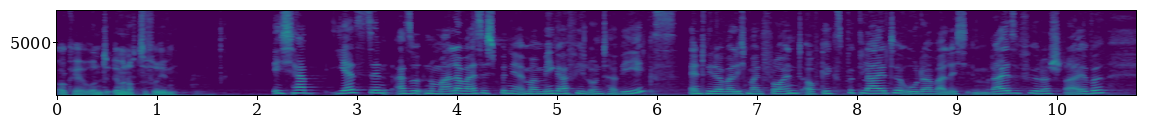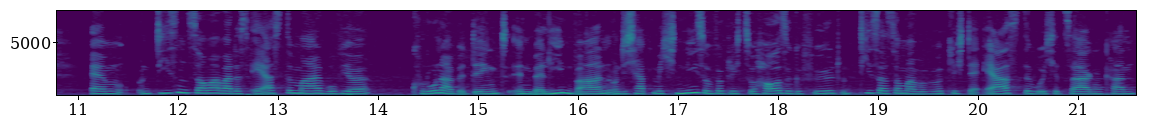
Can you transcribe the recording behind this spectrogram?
Okay, und immer noch zufrieden? Ich habe jetzt den, also normalerweise, ich bin ja immer mega viel unterwegs, entweder weil ich meinen Freund auf Gigs begleite oder weil ich im Reiseführer schreibe. Ähm, und diesen Sommer war das erste Mal, wo wir Corona-bedingt in Berlin waren und ich habe mich nie so wirklich zu Hause gefühlt und dieser Sommer war wirklich der erste, wo ich jetzt sagen kann,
